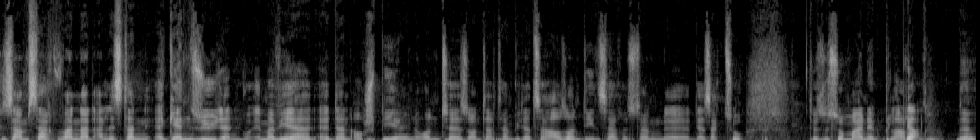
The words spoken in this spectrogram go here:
Samstag wandert alles dann äh, gen Süden, wo immer wir äh, dann auch spielen und äh, Sonntag dann wieder zu Hause und Dienstag ist dann äh, der Sack zu. Das ist so meine Planung. Ja. Ne?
